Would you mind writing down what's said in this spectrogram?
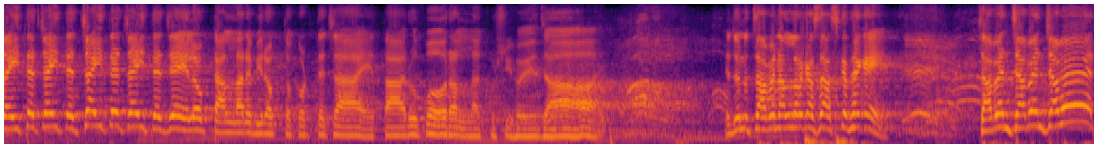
চাইতে চাইতে চাইতে চাইতে যে লোকটা আল্লাহরে বিরক্ত করতে চায়, তার উপর আল্লাহ খুশি হয়ে যায়। এজন্য চাবেন আল্লাহর কাছে আজকে থেকে? চাবেন চাবেন চাবেন!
